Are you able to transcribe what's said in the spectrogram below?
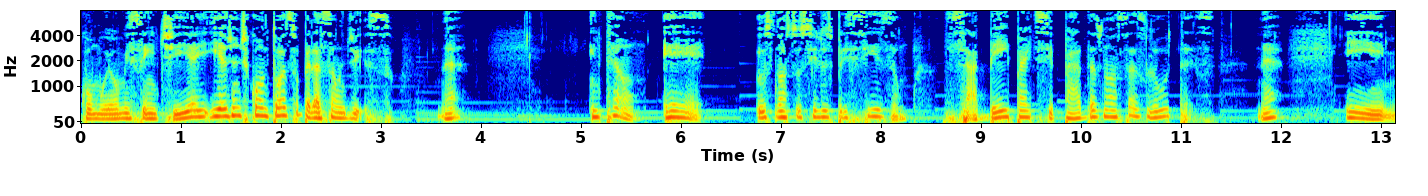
como eu me sentia, e a gente contou a superação disso, né? Então, é, os nossos filhos precisam saber e participar das nossas lutas, né? E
